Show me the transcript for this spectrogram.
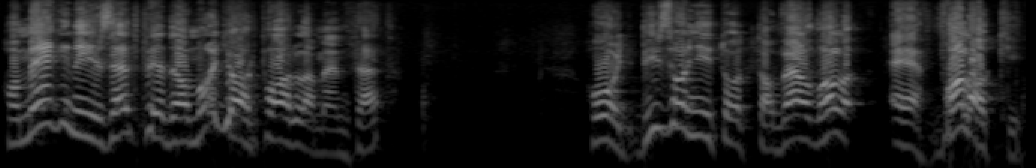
ha megnézed például a magyar parlamentet hogy bizonyította-e valaki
